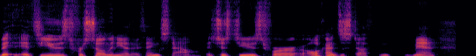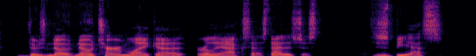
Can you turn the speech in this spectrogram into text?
it's used for so many other things now. It's just used for all kinds of stuff. And man, there's no no term like uh, early access. That is just just BS.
